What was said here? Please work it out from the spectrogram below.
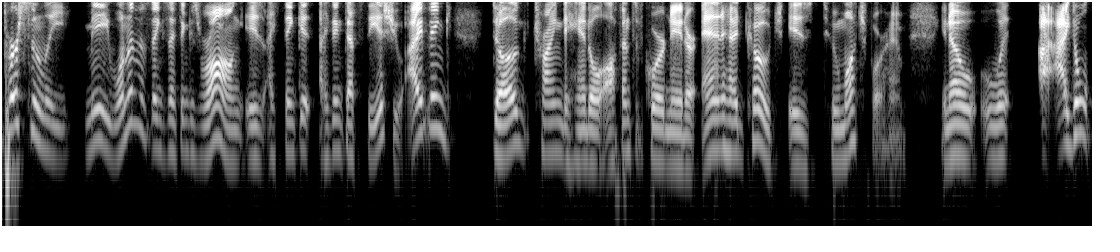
personally, me, one of the things I think is wrong is I think it I think that's the issue. I think Doug trying to handle offensive coordinator and head coach is too much for him. You know, wh- I, I don't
